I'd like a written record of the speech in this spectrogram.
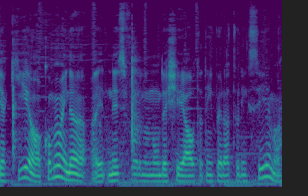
E aqui, ó, como eu ainda nesse forno não deixei alta temperatura em cima,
